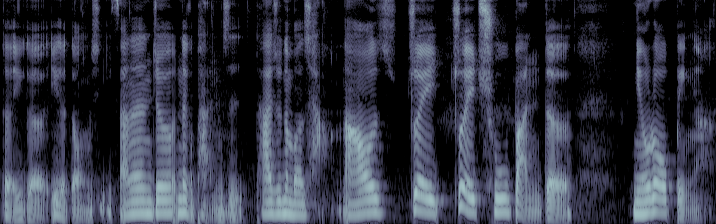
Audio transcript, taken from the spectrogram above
的一个一个东西。反正就那个盘子，它就那么长。然后最最初版的牛肉饼啊，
